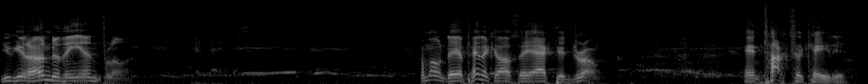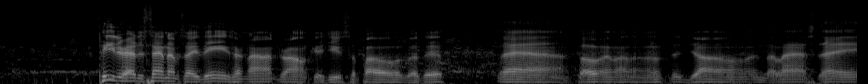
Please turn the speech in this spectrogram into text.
you get under the influence Come on, day of Pentecost, they acted drunk, intoxicated. Peter had to stand up and say, These are not drunk as you suppose, but this, that, so the John in the last day.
